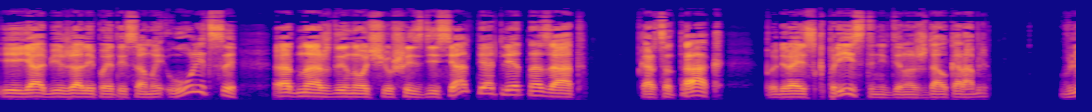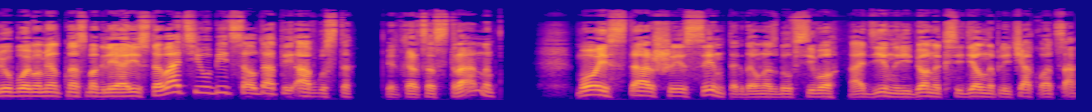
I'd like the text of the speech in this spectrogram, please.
и я бежали по этой самой улице, — однажды ночью шестьдесят пять лет назад. Кажется, так, пробираясь к пристани, где нас ждал корабль. В любой момент нас могли арестовать и убить солдаты Августа. Теперь кажется странным. Мой старший сын, тогда у нас был всего один ребенок, сидел на плечах у отца.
